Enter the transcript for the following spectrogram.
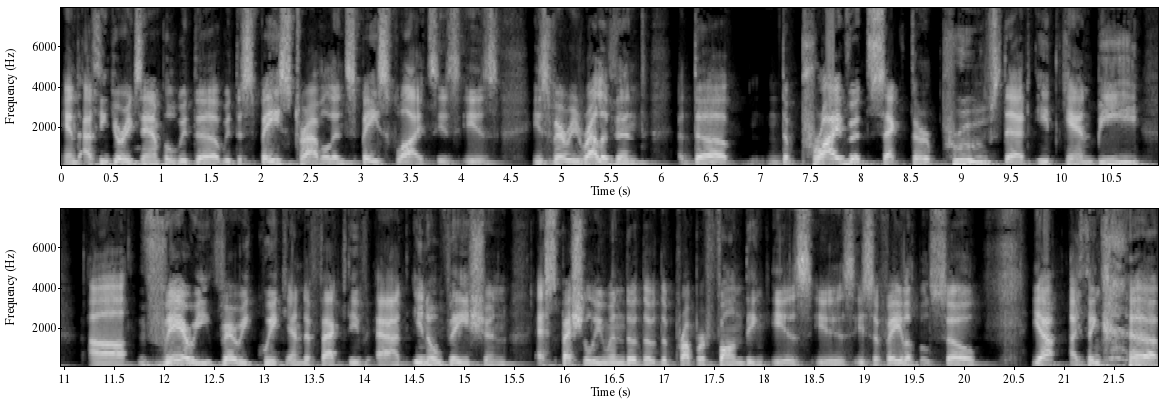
and I think your example with the with the space travel and space flights is is is very relevant. The the private sector proves that it can be uh, very, very quick and effective at innovation, especially when the, the, the, proper funding is is is available. So, yeah, I think uh,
